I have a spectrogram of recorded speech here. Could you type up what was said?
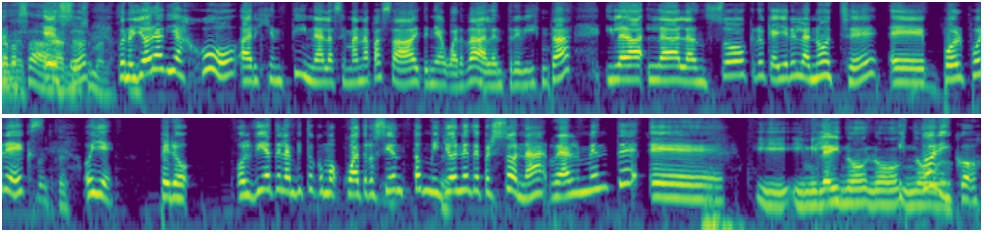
semana pasada, Eso. claro, dos semanas. Bueno, y ahora viajó a Argentina la semana pasada y tenía guardada la entrevista y la, la lanzó creo que ayer en la noche eh, por, por ex. Oye, pero olvídate, la han visto como 400 millones de personas. Realmente, eh, Y, y Milei no, no, Histórico.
